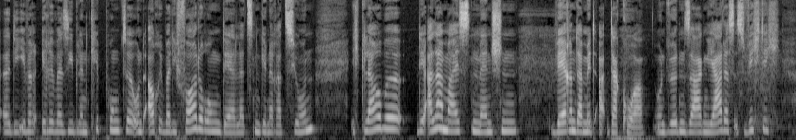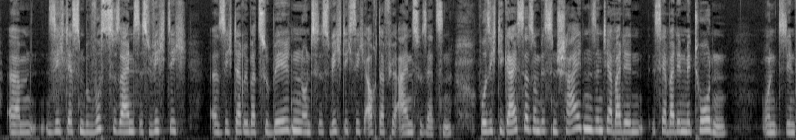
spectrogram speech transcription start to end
äh, die irreversiblen Kipppunkte und auch über die Forderungen der letzten Generation. Ich glaube, die allermeisten Menschen wären damit d'accord und würden sagen, ja, das ist wichtig, ähm, sich dessen bewusst zu sein. Es ist wichtig, äh, sich darüber zu bilden und es ist wichtig, sich auch dafür einzusetzen. Wo sich die Geister so ein bisschen scheiden, sind ja bei den, ist ja bei den Methoden und den,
